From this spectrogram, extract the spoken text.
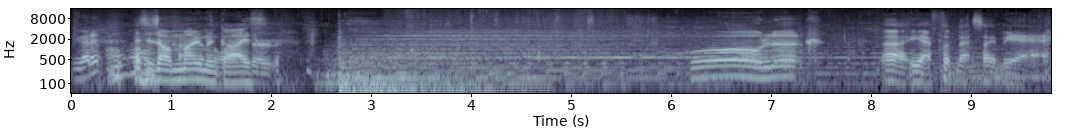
You got it? This is our moment, guys. Whoa, look. Uh, yeah, flip that side. Yeah.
